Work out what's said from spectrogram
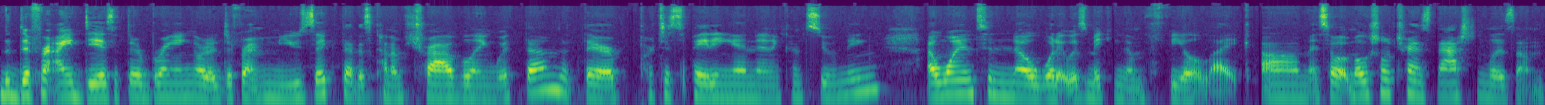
the different ideas that they're bringing or the different music that is kind of traveling with them that they're participating in and consuming i wanted to know what it was making them feel like um, and so emotional transnationalism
